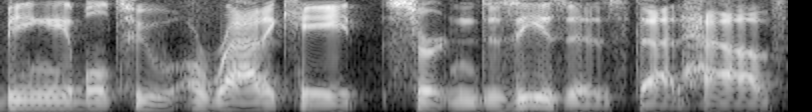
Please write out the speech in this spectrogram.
being able to eradicate certain diseases that have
